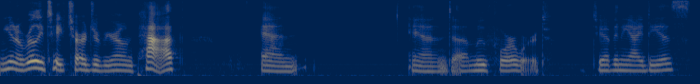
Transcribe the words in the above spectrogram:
you know, really take charge of your own path and and uh, move forward. Do you have any ideas?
